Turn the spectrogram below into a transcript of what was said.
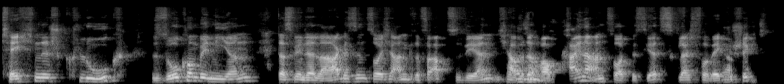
technisch klug so kombinieren, dass wir in der Lage sind, solche Angriffe abzuwehren. Ich habe also, darauf keine Antwort bis jetzt gleich vorweggeschickt. Ja.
